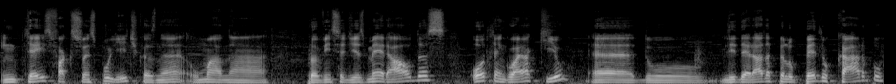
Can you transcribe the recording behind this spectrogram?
em três facções políticas, né? Uma na província de Esmeraldas, outra em Guayaquil, é, do, liderada pelo Pedro Carbo,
